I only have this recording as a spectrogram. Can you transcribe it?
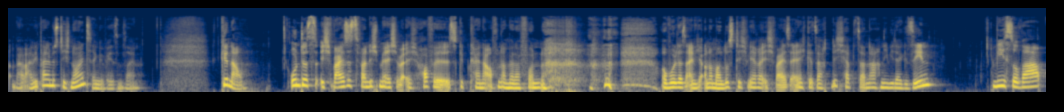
beim Abiball müsste ich 19 gewesen sein. Genau. Und das, ich weiß es zwar nicht mehr, ich, ich hoffe, es gibt keine Aufnahme davon, obwohl das eigentlich auch nochmal lustig wäre. Ich weiß ehrlich gesagt nicht, ich habe es danach nie wieder gesehen, wie es so war.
